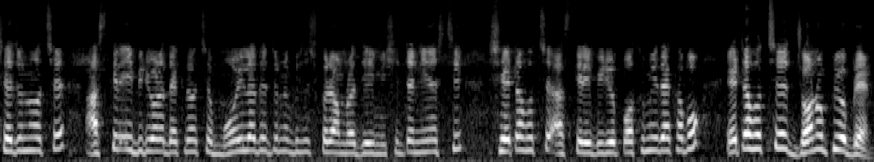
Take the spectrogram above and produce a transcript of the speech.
সেজন্য হচ্ছে আজকের এই ভিডিওটা দেখলে হচ্ছে মহিলাদের জন্য বিশেষ করে আমরা যেই মেশিনটা নিয়ে এসেছি সেটা হচ্ছে আজকের এই ভিডিও প্রথমেই দেখাবো। এটা হচ্ছে জনপ্রিয় ব্র্যান্ড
